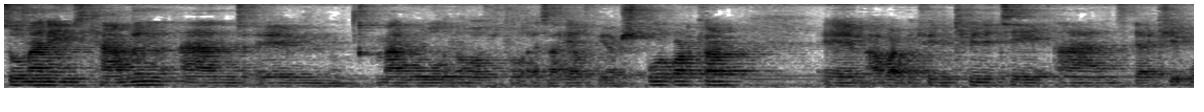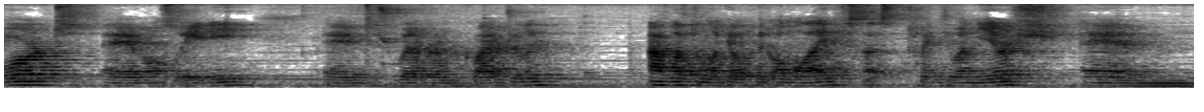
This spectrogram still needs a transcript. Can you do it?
So my name's Cameron and um, my role in the hospital is a healthcare support worker. Um, I work between the community and the acute ward, um, also A&E, um, just wherever I'm required really. I've lived in Lochgilphead all my life, so that's 21 years. Um,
